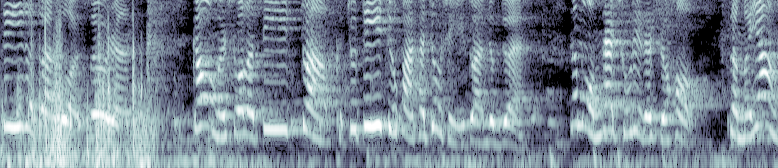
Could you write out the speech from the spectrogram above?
第一个段落，所有人，刚我们说了，第一段就第一句话，它就是一段，对不对？那么我们在处理的时候，怎么样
